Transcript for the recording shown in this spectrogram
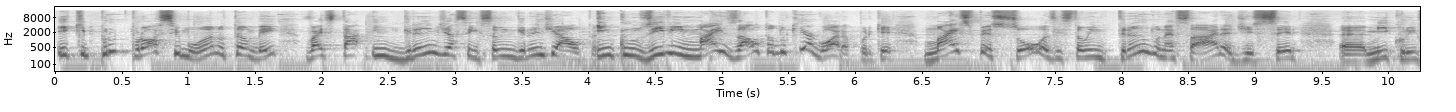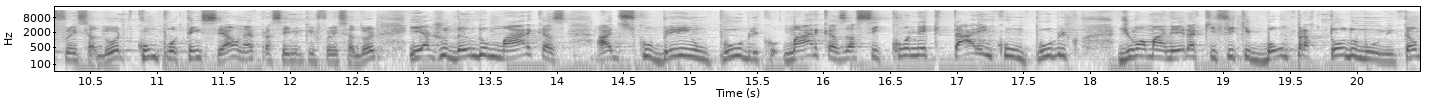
E que para o próximo ano também vai estar em grande ascensão, em grande alta, inclusive em mais alta do que agora, porque mais pessoas estão entrando nessa área de ser é, micro-influenciador, com potencial, né, para ser micro-influenciador e ajudando marcas a descobrirem um público, marcas a se conectarem com um público de uma maneira que fique bom para todo mundo. Então,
